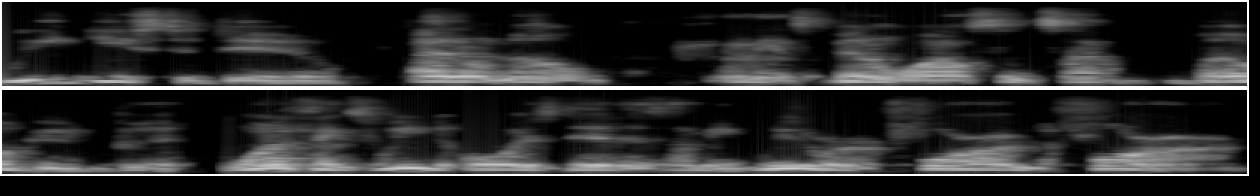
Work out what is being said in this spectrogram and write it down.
we used to do, I don't know I mean, it's been a while since I've bogued, but one of the things we always did is, I mean, we were forearm to forearm.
